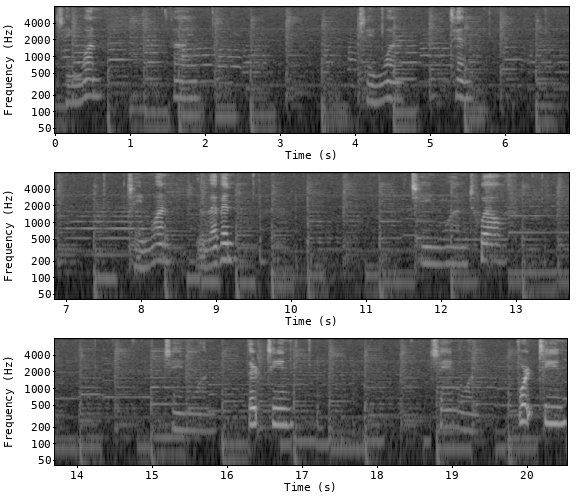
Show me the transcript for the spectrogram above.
chain one, nine, chain one, ten, chain one, eleven, chain one, twelve, chain one, thirteen, chain one, fourteen,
